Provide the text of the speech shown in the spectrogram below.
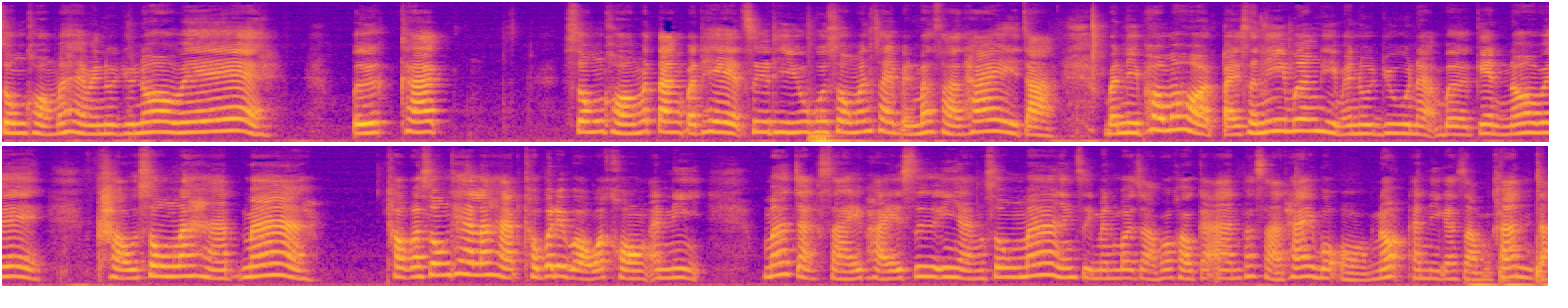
ส่งของมาให้เมนุษย์อยู่นอเวปึกคัก ส่งของมาต่างประเทศ ซื้อที่อยู่ผู้ส่งมันใส่เป็นภาษาไทยจ้ะบันนี้พ่อมาหอดไปซนี่เมืองที่มนุษย์อยู่น่ะเบอร์เกนนอร์เวย์เขาส่งรหัสมาเขาก็ส่งแค่รหัส เขาไม่ได้บอกว่าของอันนี้ มาจากสายไผ่ซื้ออีหยังส่งมาจังสิมันบ่จ้ะเพราะเขาก็อ่านภาษาไทยบ่ออกเนาะอันนี้ก็สำคัญจ้ะ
